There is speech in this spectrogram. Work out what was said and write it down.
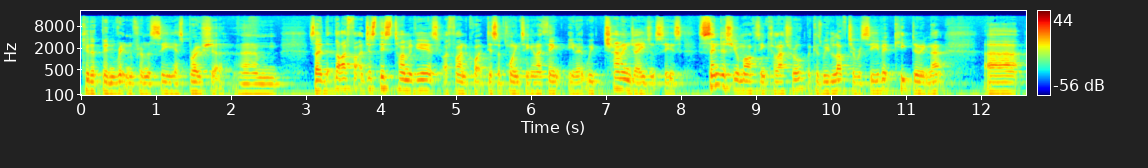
could have been written from the CES brochure. Um, so th- I find, just this time of year, I find it quite disappointing. And I think you know we challenge agencies: send us your marketing collateral because we love to receive it. Keep doing that. Uh,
